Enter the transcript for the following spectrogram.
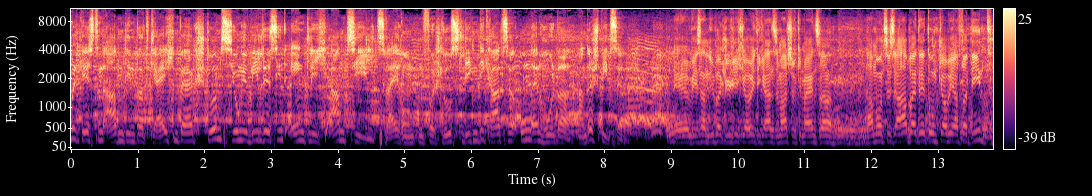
Jubel gestern Abend in Bad Gleichenberg. Sturms junge Wilde sind endlich am Ziel. Zwei Runden vor Schluss liegen die Grazer uneinholbar an der Spitze. Wir sind überglücklich, glaube ich, die ganze Mannschaft gemeinsam. Haben wir uns das erarbeitet und, glaube ich, auch verdient,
